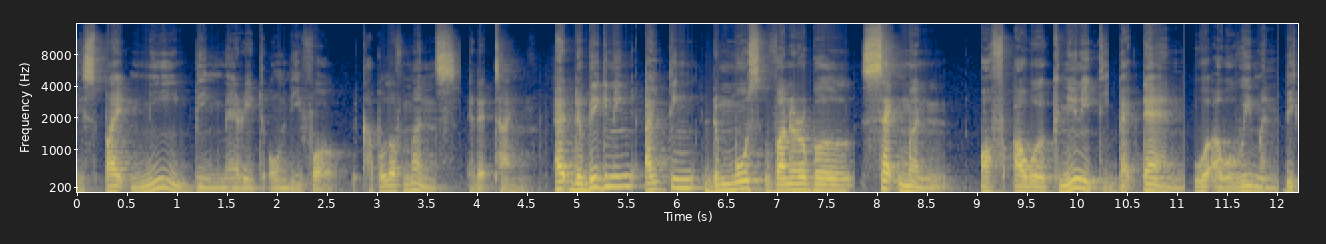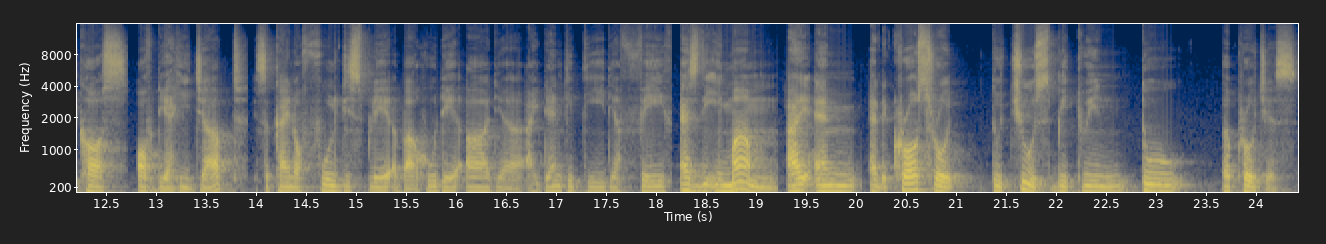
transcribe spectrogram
despite me being married only for a couple of months at that time. At the beginning, I think the most vulnerable segment of our community back then were our women because of their hijab. It's a kind of full display about who they are, their identity, their faith. As the imam, I am at the crossroad to choose between two approaches.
